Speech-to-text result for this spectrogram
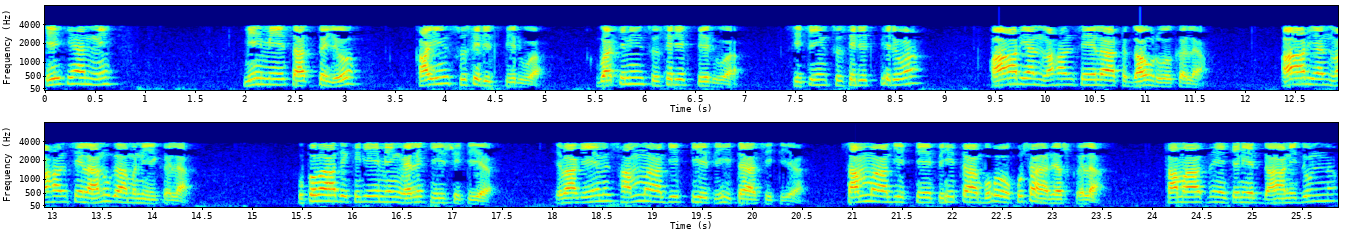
ඒ කියන්නේ මේ මේ සත්වයෝ කයින් සුසිරිත් පිරුවා වචනින් සුසිරිත් පිරුවා සිතින් සුසිරිත් පිරුවා ආර්යයන් වහන්සේලාට ගෞරව කළා ආර්යයන් වහන්සේලා අනුගමනය කළා. උපවාද කිරීමෙන් වැළකී සිටියා එවාගෙම සම්මා දිට්ඨිය පිහිටා සිටියා සම්මා දිට්ඨියේ පිහිටා බොහෝ කුසල රැස් කළා. සමාජයේ කෙනෙක් දානි දුන්නා.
